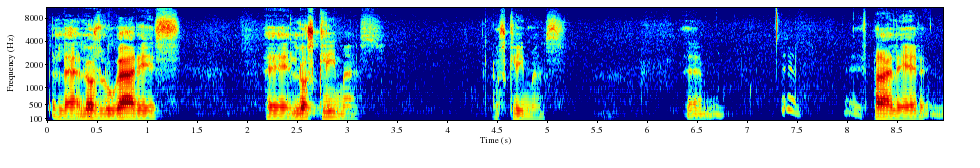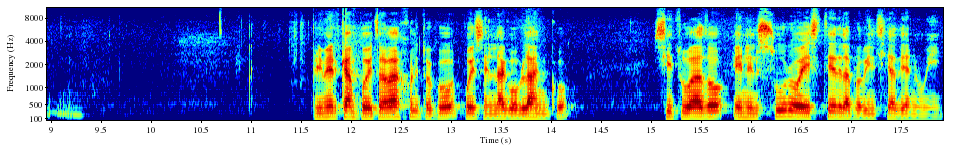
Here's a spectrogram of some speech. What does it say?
los lugares, eh, los climas, los climas. Em, eh, es para leer. Primer campo de trabajo le tocó pues en Lago Blanco, situado en el suroeste de la provincia de Anhui.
